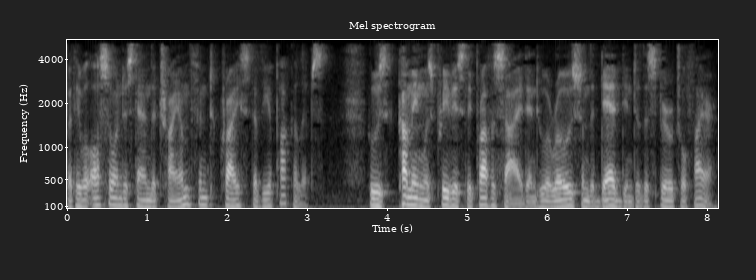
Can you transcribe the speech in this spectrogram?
but they will also understand the triumphant Christ of the Apocalypse, whose coming was previously prophesied and who arose from the dead into the spiritual fire.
